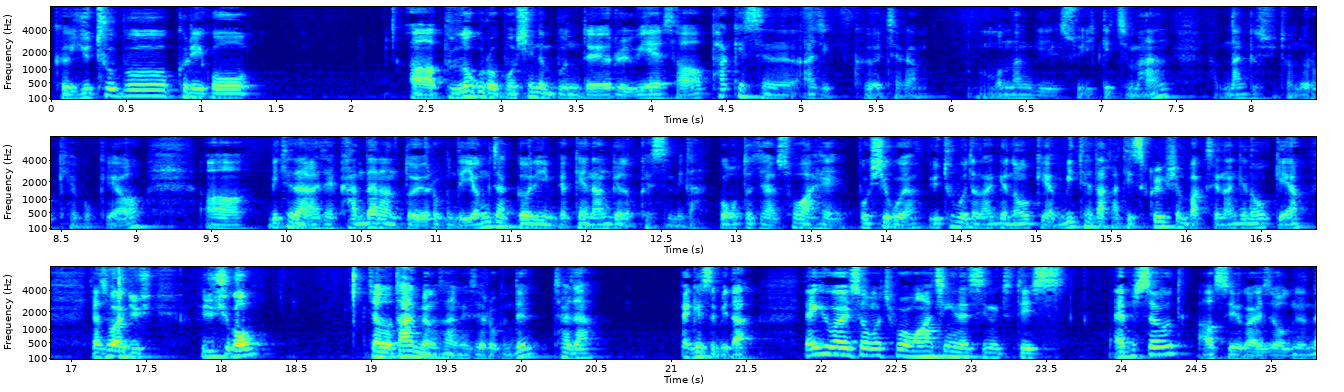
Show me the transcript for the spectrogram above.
그 유튜브 그리고 어, 블로그로 보시는 분들을 위해서 팟캐스트는 아직 그 제가 못 남길 수 있겠지만 남길 수 있도록 노력해 볼게요. 어, 밑에다가 제가 간단한 또 여러분들 영작거리 몇 개 남겨 놓겠습니다. 그것도 잘 소화해 보시고요. 유튜브에다 남겨 놓을게요. 밑에다가 description box에 남겨 놓을게요. 자, 소화해 주시, 주시고 자, 또 다음 영상에서 여러분들 찾아뵙겠습니다. Thank you guys so much for watching and listening to this episode. I'll see you guys all in the next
